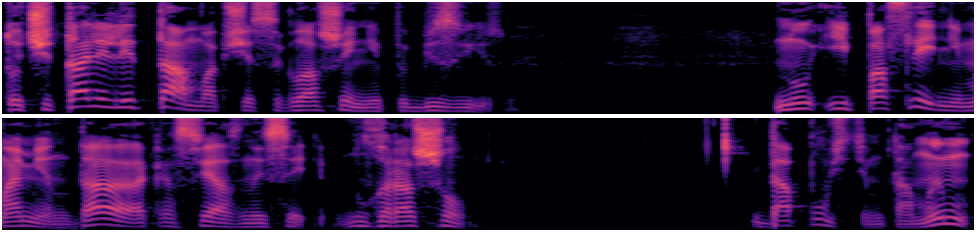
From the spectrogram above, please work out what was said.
то читали ли там вообще соглашение по безвизу? Ну и последний момент, да, связанный с этим. Ну хорошо, допустим, там им...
